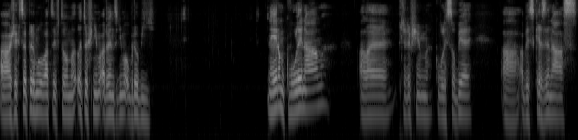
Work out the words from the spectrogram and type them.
A že chce promlouvat i v tom letošním adventním období. Nejenom kvůli nám, ale především kvůli sobě a aby skrze nás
